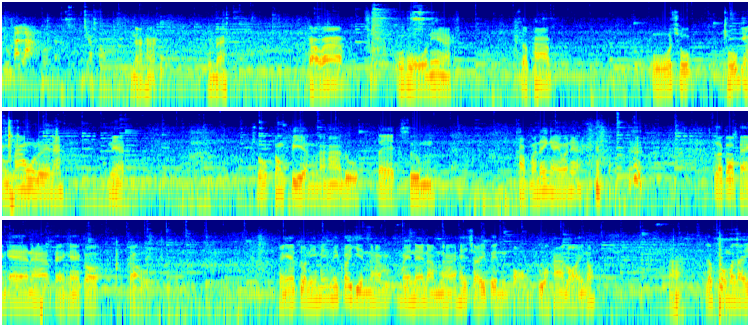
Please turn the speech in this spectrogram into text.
อยู่ด้านหลังรถนะอย่าเข้านะฮะเห็นไหมกะว่า โอ้โหเนี่ยนะสภาพ โอ้โชคโชคอย่างเน่าเลยนะ เนี่ย โชคต้องเปลี่ยนนะฮะ ดูแตกซึม ขับมาได้ไงวะเนี่ย แล้วก็แผงแอร์นะฮะ แผงแอร์ก็เก่า แผงแอร์ตัวนี้ไม่ไม่ค่อยเย็นนะครับ ไม่แนะนำนะฮะ ให้ใช้เป็นของตัว 500 เนาะ อ่า แล้วพวงมาลัย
